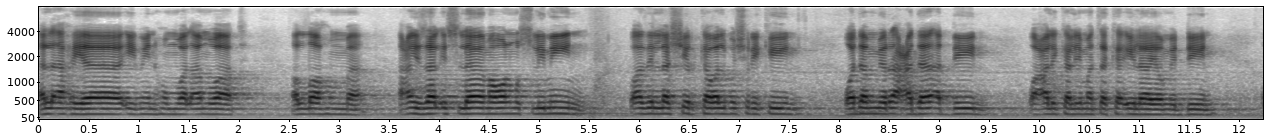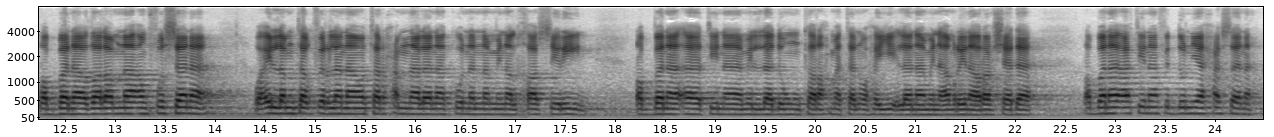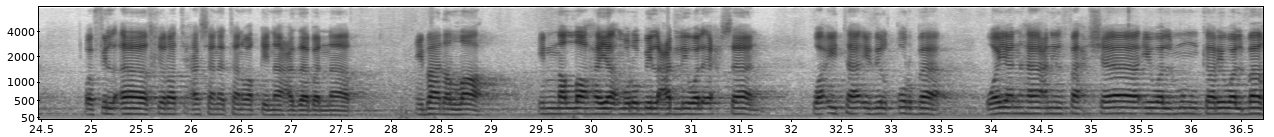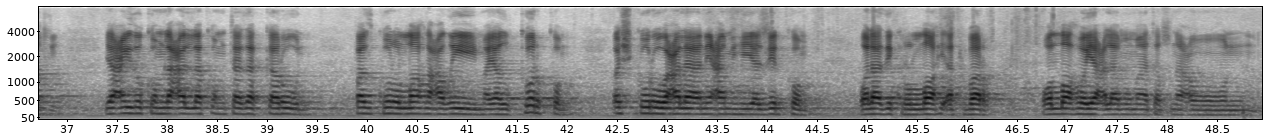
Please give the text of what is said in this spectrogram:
الأحياء منهم والأموات. اللهم أعز الإسلام والمسلمين وأذل الشرك والمشركين ودمر أعداء الدين وعلى كلمتك إلى يوم الدين. ربنا ظلمنا أنفسنا وإن لم تغفر لنا وترحمنا لنكونن من الخاسرين. ربنا آتنا من لدنك رحمة وهيئ لنا من أمرنا رشدا. ربنا آتنا في الدنيا حسنة وفي الآخرة حسنة وقنا عذاب النار. عباد الله إن الله يأمر بالعدل والإحسان وإيتاء ذي القربى وينهى عن الفحشاء والمنكر والبغي يعظكم لعلكم تذكرون فاذكروا الله العظيم يذكركم واشكروا على نعمه يزدكم ولذكر الله أكبر والله يعلم ما تصنعون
